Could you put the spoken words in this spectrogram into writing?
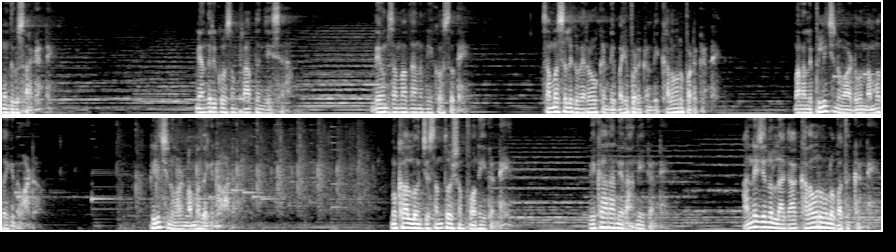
ముందుకు సాగండి. మీ అందరి కోసం ప్రార్థన చేశా. దేవుని సమాధానం మీకు వస్తుంది. సమస్యలకు వెరవకండి భయపడకండి కలవరపడకండి. మనల్ని పిలిచినవాడు నమ్మదగినవాడు. పిలిచినవాడు నమ్మదగినవాడు. ముఖాల్లోంచి సంతోషం పోనీయకండి. వికారాన్ని రానీయకండి. అన్ని జనుల్లాగా కలవరంలో బతకండి.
